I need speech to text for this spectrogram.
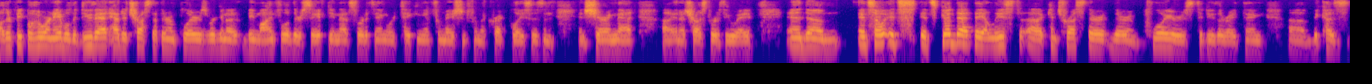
Other people who weren't able to do that had to trust that their employers were going to be mindful of their safety and that sort of thing. We're taking information from the correct places and, and sharing that uh, in a trustworthy way. And um, and so it's it's good that they at least uh, can trust their their employers to do the right thing uh, because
